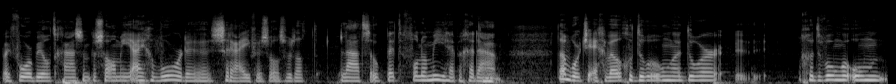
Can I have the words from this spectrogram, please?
Bijvoorbeeld gaan ze een psalm in je eigen woorden schrijven, zoals we dat laatst ook met de Follow Me hebben gedaan. Dan word je echt wel gedwongen door eh, gedwongen om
